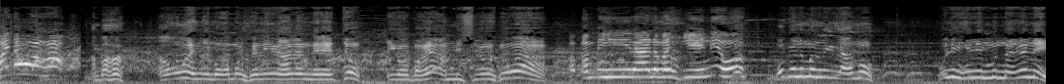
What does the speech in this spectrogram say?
may nakuha nga. Aba, ako nga, hindi mo ka magsalinan ng diretso. Ikaw ba kaya ambisyoso ka? Pamihina naman, Jenny, oh. Huwag ka namang reklamo. Huling hilim mo na yan eh.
